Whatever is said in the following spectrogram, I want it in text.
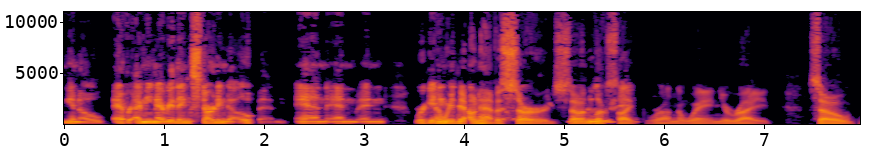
you know, every, I mean, everything's starting to open and, and, and we're getting, and we don't have a surge. So it looks like we're on the wane. You're right. So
